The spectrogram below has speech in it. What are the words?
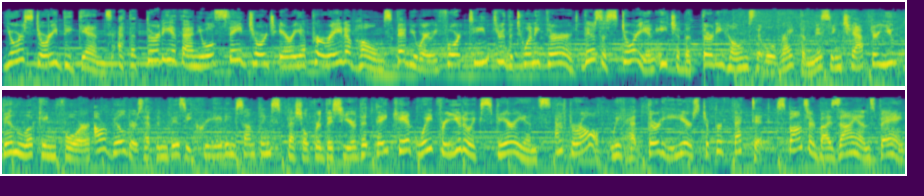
Your story begins at the 30th annual St. George Area Parade of Homes, February 14th through the 23rd. There's a story in each of the 30 homes that will write the missing chapter you've been looking for. Our builders have been busy creating something special for this year that they can't wait for you to experience. After all, we've had 30 years to perfect it. Sponsored by Zion's Bank,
